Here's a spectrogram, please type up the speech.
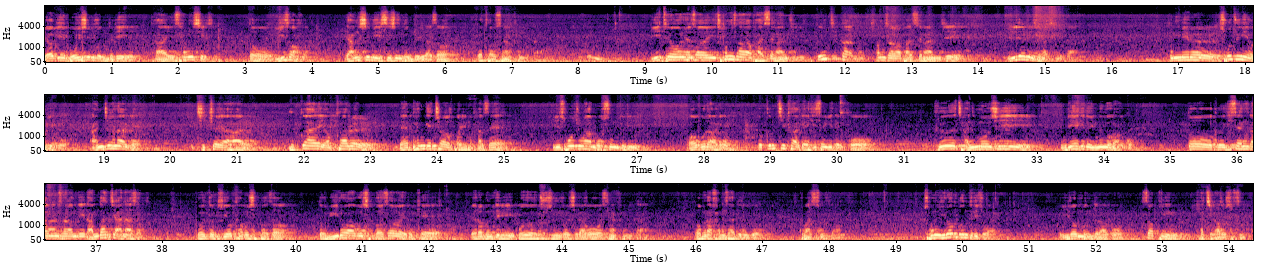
여기 모이신 분들이 다 이 상식, 또 이성, 양심이 있으신 분들이라서 그렇다고 생각합니다. 이태원에서 이 참사가 발생한 지, 끔찍한 참사가 발생한 지 1년이 지났습니다. 국민을 소중히 여기고 안전하게 지켜야 할 국가의 역할을 내팽개쳐 버린 탓에 이 소중한 목숨들이 억울하게 또 끔찍하게 희생이 됐고 그 잘못이 우리에게도 있는 것 같고 또 그 희생당한 사람들이 남 같지 않아서 그걸 또 기억하고 싶어서 또 위로하고 싶어서 이렇게 여러분들이 모여주신 것이라고 생각합니다. 너무나 감사드리고 고맙습니다. 저는 이런 분들이 좋아요. 이런 분들하고 서핑 같이 가고 싶습니다.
